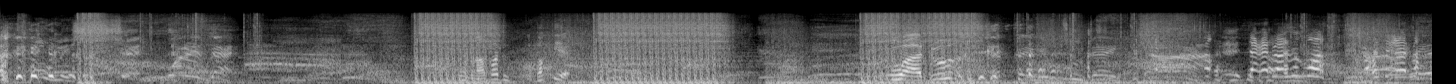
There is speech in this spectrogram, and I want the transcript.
Holy shit! What is that? Kenapa tuh? Bakti ya? Waduh. Jangan masuk bos. Bos, Jangan masuk.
